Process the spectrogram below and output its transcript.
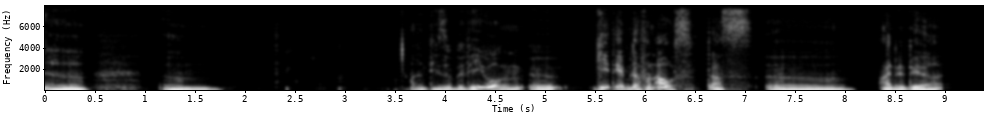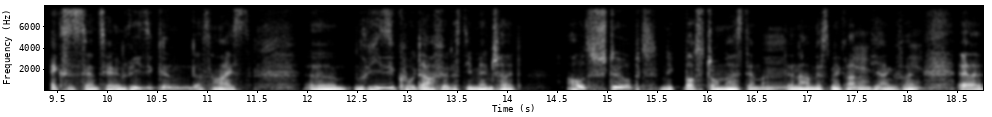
äh, ähm, diese Bewegung äh, geht eben davon aus, dass äh, eine der existenziellen Risiken, das heißt äh, ein Risiko dafür, dass die Menschheit ausstirbt, Nick Bostrom heißt der Mann, mhm. der Name ist mir gerade ja. nicht eingefallen, ja. äh,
